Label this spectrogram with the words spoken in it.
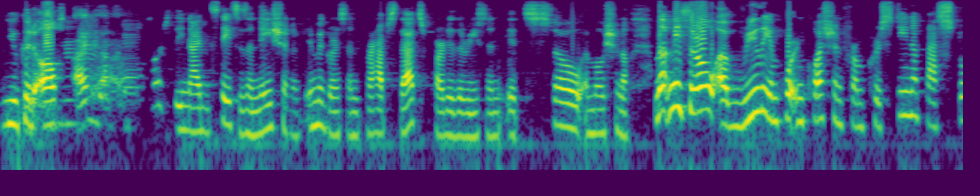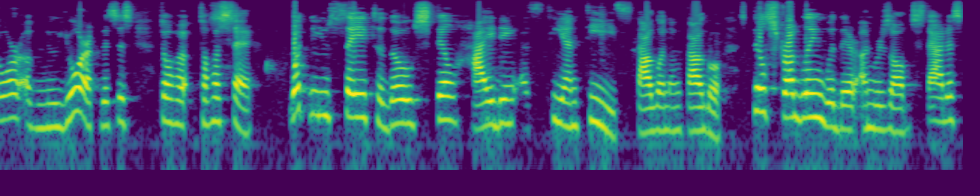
You could mm-hmm. also, of course, the United States is a nation of immigrants, and perhaps that's part of the reason it's so emotional. Let me throw a really important question from Christina Pastor of New York. This is to, to Jose. What do you say to those still hiding as TNTs, tago ng tago, still struggling with their unresolved status,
